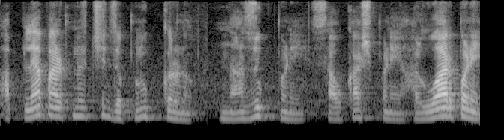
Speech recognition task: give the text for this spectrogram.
आपल्या पार्टनरची जपणूक करणं नाजूकपणे सावकाशपणे हळुवारपणे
